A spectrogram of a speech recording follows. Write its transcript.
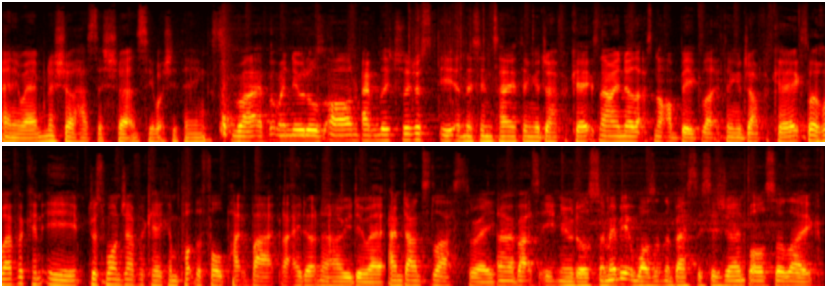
Anyway, I'm gonna show Haz this shirt and see what she thinks. Right, I've got my noodles on. I've literally just eaten this entire thing of Jaffa cakes. Now I know that's not a big like thing of Jaffa cakes, but whoever can eat just one Jaffa cake and put the full pack back, like I don't know how you do it. I'm down to the last three and I'm about to eat noodles, so maybe it wasn't the best decision, but also like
